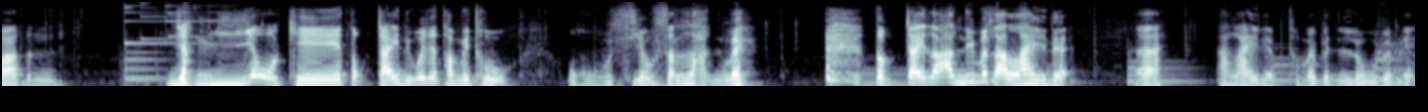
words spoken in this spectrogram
ว่ามันอย่างนี้โอเค ตกใจนึกว่าจะทำไม่ถูก โอ้โหเสียวสันหลังเลย ตกใจแล้วอันนี้มันอะไรเนี่ยอะอะไรเนี่ยทำไมเป็นรูแบบนี้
